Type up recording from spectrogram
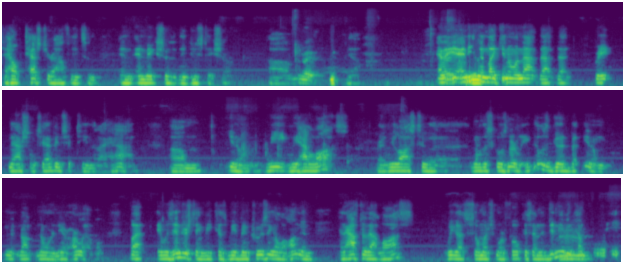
to help test your athletes and and, and make sure that they do stay sharp. Um, right. Yeah. And right. and even like you know in that that that great national championship team that I had, um, you know, we we had a loss, right? We lost to uh, one of the schools in our league. It was good, but you know, not nowhere near our level. But it was interesting because we had been cruising along, and and after that loss, we got so much more focus, and it didn't even mm. come from me.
